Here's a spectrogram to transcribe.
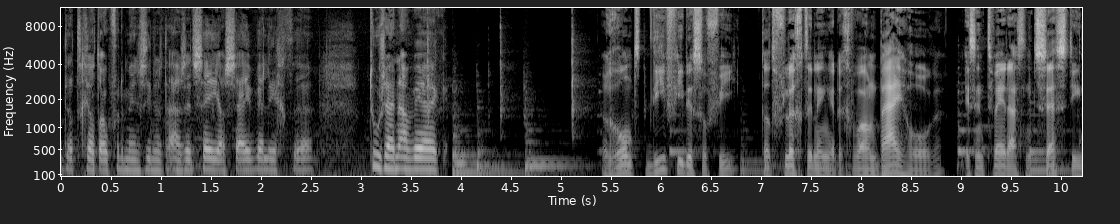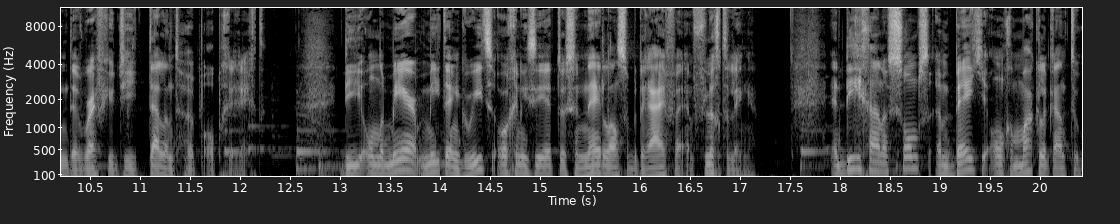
dat geldt ook voor de mensen in het AZC als zij wellicht toe zijn aan werk. Rond die filosofie, dat vluchtelingen er gewoon bij horen, is in 2016 de Refugee Talent Hub opgericht. Die onder meer meet and greets organiseert tussen Nederlandse bedrijven en vluchtelingen. En die gaan er soms een beetje ongemakkelijk aan toe.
